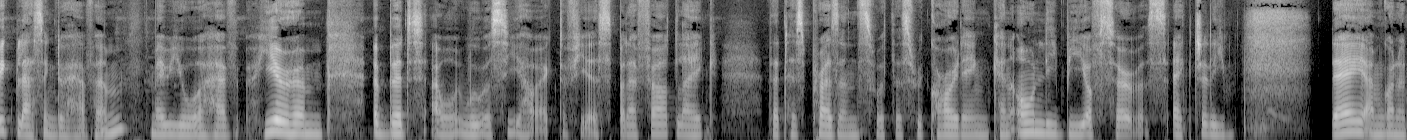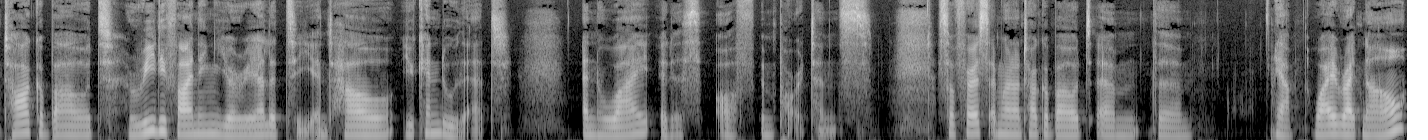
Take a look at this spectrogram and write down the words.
big blessing to have him. Maybe you will have hear him a bit. I will, we will see how active he is. But I felt like that his presence with this recording can only be of service. Actually, today I'm going to talk about redefining your reality and how you can do that and why it is of importance. So first, I'm going to talk about um, the yeah why right now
